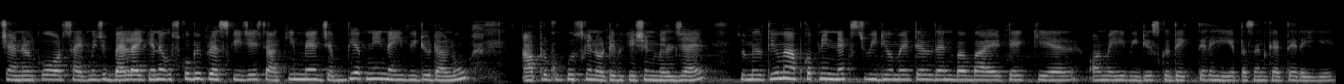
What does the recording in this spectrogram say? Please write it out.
चैनल को और साइड में जो बेल आइकन है उसको भी प्रेस कीजिए ताकि मैं जब भी अपनी नई वीडियो डालूँ, आप लोगों को उसके नोटिफिकेशन मिल जाए। तो मिलती हूँ मैं आपको अपनी नेक्स्ट वीडियो में। Till then bye take care और मेरी वीडियोस को देखते रहिए, पसंद करते रहिए।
